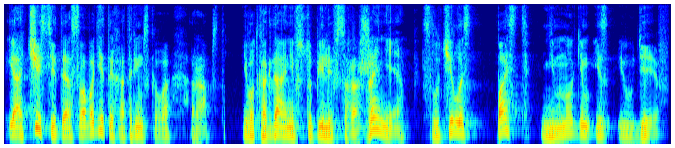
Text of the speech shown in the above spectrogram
и очистит и освободит их от римского рабства. И вот когда они вступили в сражение, случилось пасть немногим из иудеев.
